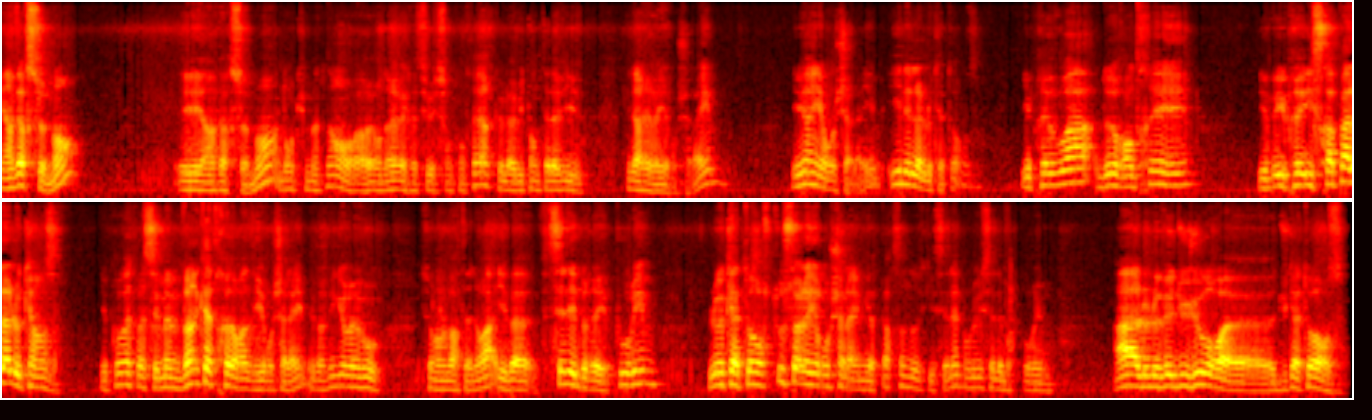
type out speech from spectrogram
et inversement, et inversement, donc maintenant on arrive avec la situation contraire, que l'habitant de Tel Aviv, il arrive à Yerushalayim, il vient à Yerushalayim, il est là le 14, il prévoit de rentrer, il ne sera pas là le 15, il prévoit de passer même 24 heures à Yerushalayim, et bien figurez-vous, selon le Barthénora, il va célébrer Purim le 14 tout seul à Yerushalayim, il n'y a personne d'autre qui célèbre, pour lui il célèbre Purim. Ah, le lever du jour euh, du 14,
